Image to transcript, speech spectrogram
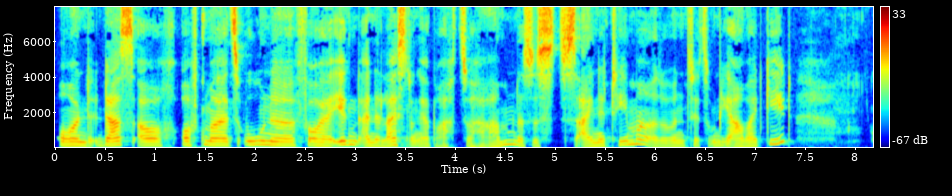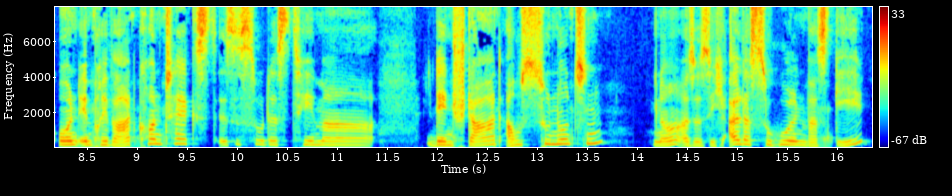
und das auch oftmals ohne vorher irgendeine Leistung erbracht zu haben. Das ist das eine Thema, also wenn es jetzt um die Arbeit geht. Und im Privatkontext ist es so das Thema, den Staat auszunutzen, ne? also sich all das zu holen, was geht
